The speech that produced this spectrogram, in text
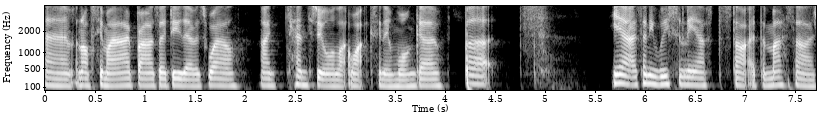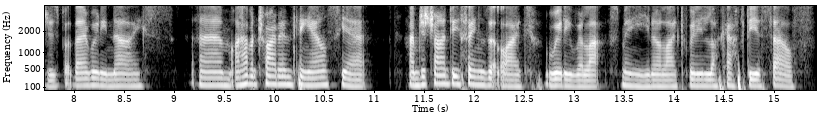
um, and obviously my eyebrows I do there as well. I tend to do all that waxing in one go. But yeah, it's only recently I've started the massages, but they're really nice. Um, I haven't tried anything else yet. I'm just trying to do things that like really relax me, you know, like really look after yourself.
